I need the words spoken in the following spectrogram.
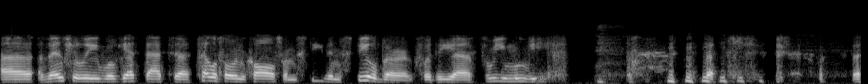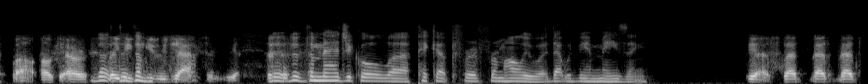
uh, eventually we'll get that uh, telephone call from Steven Spielberg for the uh, three movie. well, okay, or The- maybe the- Peter Jackson. Yeah. the, the, the magical uh, pickup for from Hollywood. That would be amazing. Yes, that that that's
